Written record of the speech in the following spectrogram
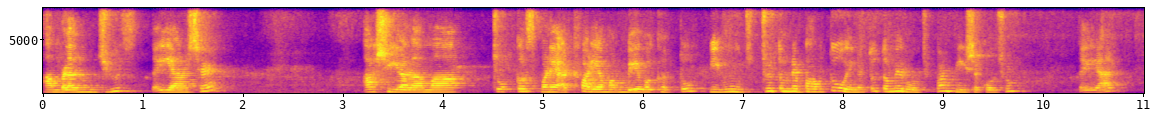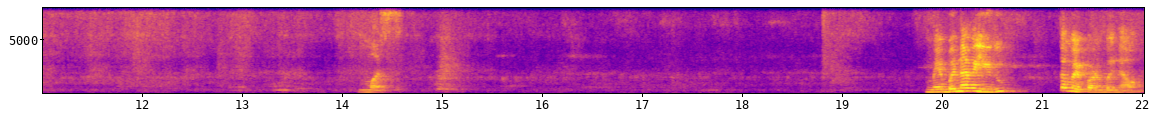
આંબળાનું જ્યુસ તૈયાર છે. આ શિયાળામાં ચોક્કસપણે અઠવાડિયામાં બે વખત તો પીવું જ. જો તમને ભાવતું હોય ને તો તમે રોજ પણ પી શકો છો. તૈયાર? મસ્ત. મેં બનાવી લીધું. તમે પણ બનાવો.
